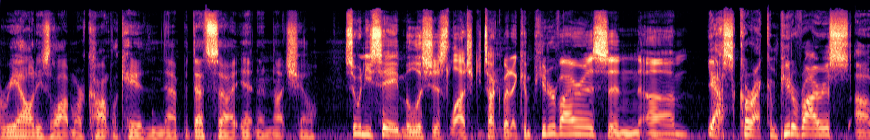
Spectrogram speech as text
reality is a lot more complicated than that, but that's it in a nutshell. So when you say malicious logic, you talk about a computer virus and um... yes, correct. Computer virus, uh,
